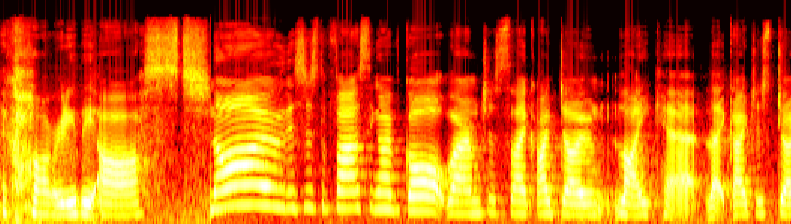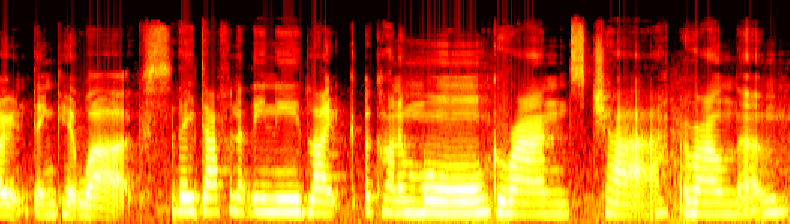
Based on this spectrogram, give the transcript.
I can't really be asked. No, this is the first thing I've got where I'm just like, I don't like it. Like, I just don't think it works. They definitely need like a kind of more grand chair around them.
